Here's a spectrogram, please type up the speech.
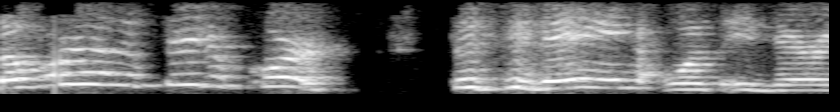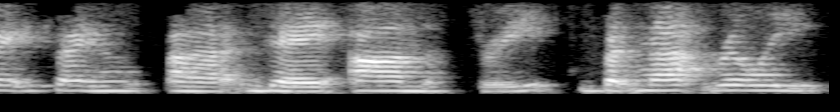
the word on the street, of course. So today was a very exciting uh, day on the street, but not really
